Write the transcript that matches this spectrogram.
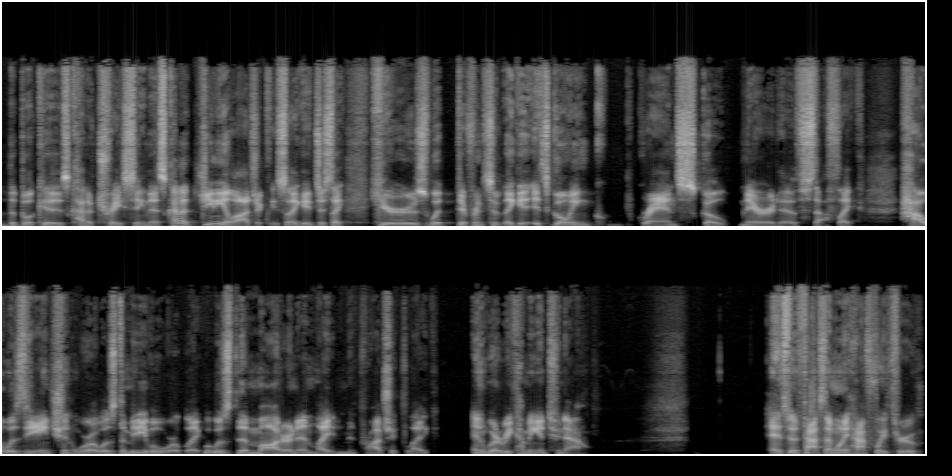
the book is kind of tracing this kind of genealogically. So like it's just like here's what difference like it- it's going grand scope narrative stuff. Like how was the ancient world? What was the medieval world like? What was the modern enlightenment project like? And where are we coming into now? And it's been fast. I'm only halfway through.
